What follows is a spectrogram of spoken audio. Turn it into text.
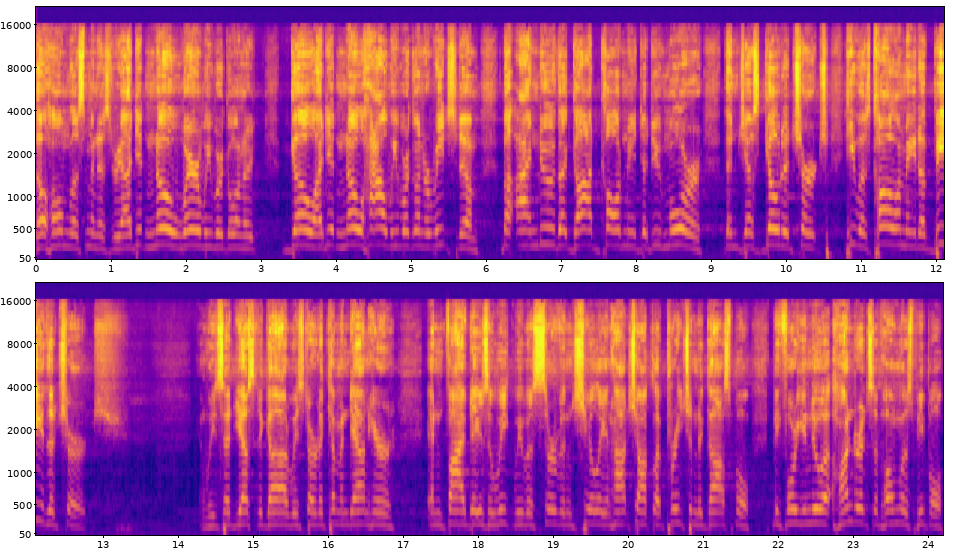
the homeless ministry. I didn't know where we were going to go. I didn't know how we were going to reach them, but I knew that God called me to do more than just go to church. He was calling me to be the church. And we said yes to God. We started coming down here and five days a week we was serving chili and hot chocolate preaching the gospel. Before you knew it hundreds of homeless people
